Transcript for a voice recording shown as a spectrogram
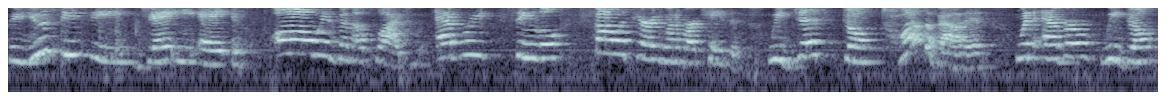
The UCCJEA is always going to apply to every single solitary one of our cases. We just don't talk about it whenever we don't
